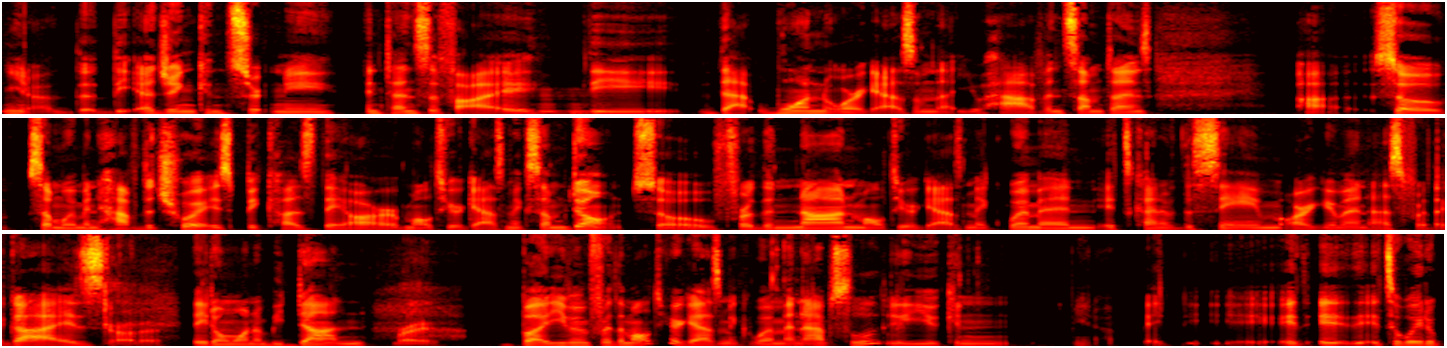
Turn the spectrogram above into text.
you know the, the edging can certainly intensify mm-hmm. the that one orgasm that you have, and sometimes uh, so some women have the choice because they are multi-orgasmic, some don't. So for the non-multi-orgasmic women, it's kind of the same argument as for the guys. Got it. They don't want to be done. Right. But even for the multi-orgasmic women, absolutely, you can. You know, it, it, it, it's a way to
